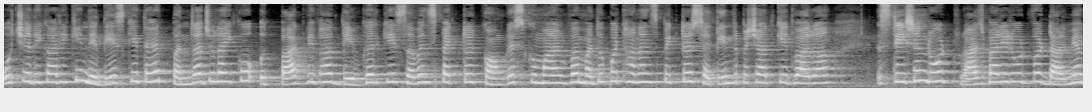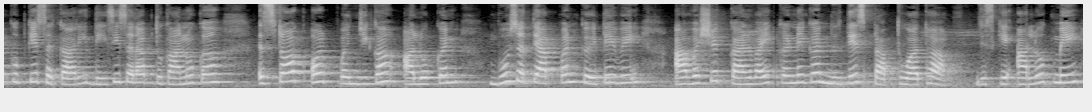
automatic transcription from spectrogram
उच्च अधिकारी के निर्देश के तहत 15 जुलाई को उत्पाद विभाग देवघर के सब इंस्पेक्टर कांग्रेस कुमार व मधुपुर थाना इंस्पेक्टर सत्येंद्र प्रसाद के द्वारा स्टेशन रोड, राजबाड़ी रोड व डालमिया कुप के सरकारी देसी शराब दुकानों का स्टॉक और पंजिका आलोकन, भू सत्यापन करते हुए आवश्यक कार्रवाई करने का निर्देश प्राप्त हुआ था, जिसके आलोक में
